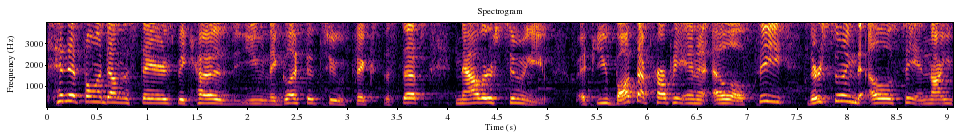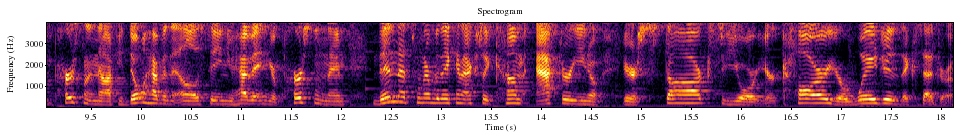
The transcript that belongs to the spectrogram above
tenant falling down the stairs because you neglected to fix the steps. Now they're suing you if you bought that property in an LLC, they're suing the LLC and not you personally. Now, if you don't have an LLC and you have it in your personal name, then that's whenever they can actually come after, you know, your stocks, your your car, your wages, etc.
